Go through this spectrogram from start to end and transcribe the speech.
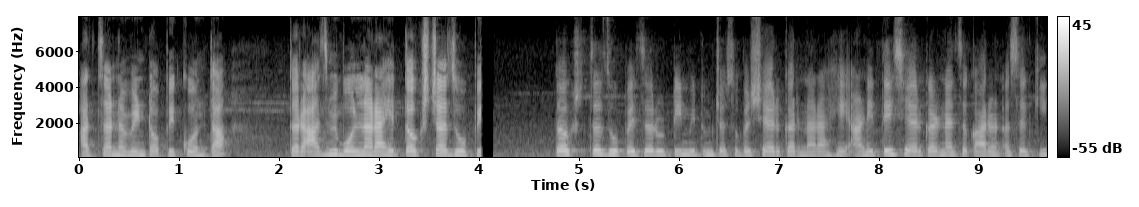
आजचा नवीन टॉपिक कोणता. तर आज मी बोलणार आहे तक्षच्या झोपे तक्षचं झोपेचं रुटीन मी तुमच्यासोबत शेअर करणार आहे. आणि ते शेअर करण्याचं कारण असं की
